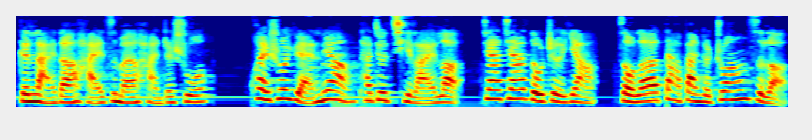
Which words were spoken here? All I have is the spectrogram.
跟来的孩子们喊着说：“快说原谅！”他就起来了，家家都这样，走了大半个庄子了。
